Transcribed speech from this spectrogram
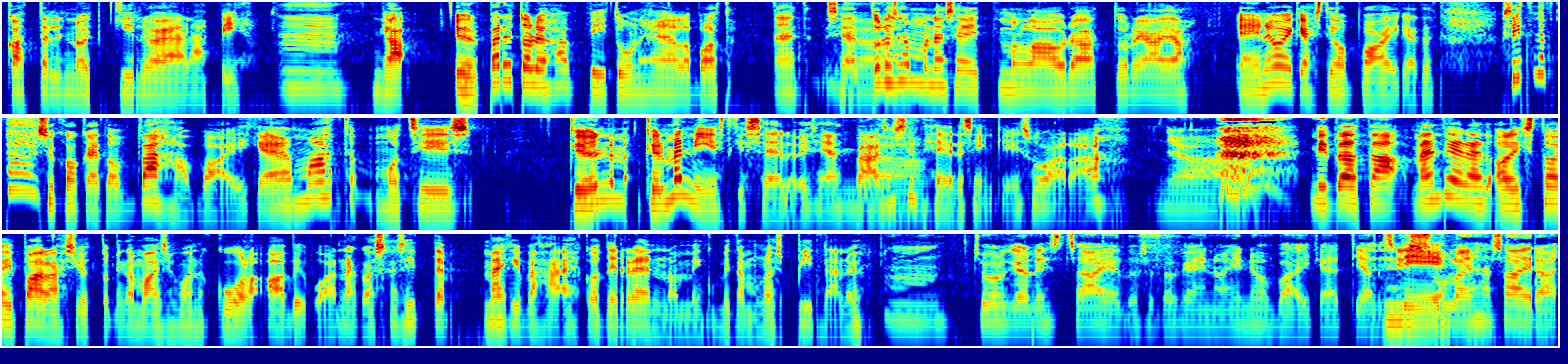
kattelin noita kirjoja läpi. Mm. Ja ylppärit oli ihan vitun helpot. Et sieltä tuli semmoinen seitsemän laudaatturia ja ei ne oikeasti ole vaikeat. Sitten ne pääsykokeet on vähän vaikeammat, mutta siis Kyllä, mä, kyllä mä niistäkin selvisin, että pääsin sitten Helsinkiin suoraan. Jaa. niin tota, mä en tiedä, että oliko toi paras juttu, mitä mä olisin voinut kuulla abivuonna, koska sitten mäkin vähän ehkä otin rennommin kuin mitä mun olisi pitänyt. Mm, sulki oli se ajatus, että okei, no ei ne ole vaikeat. Ja siis niin. sulla on ihan saira,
